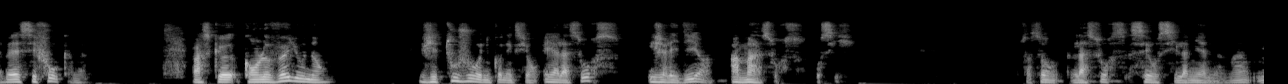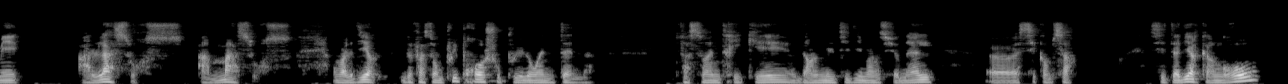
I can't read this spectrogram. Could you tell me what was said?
Eh ben c'est faux quand même, parce que qu'on le veuille ou non, j'ai toujours une connexion et à la source et j'allais dire à ma source aussi. De toute façon, la source c'est aussi la mienne, hein, mais à la source, à ma source. On va le dire de façon plus proche ou plus lointaine, de façon intriquée, dans le multidimensionnel, euh, c'est comme ça. C'est-à-dire qu'en gros,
